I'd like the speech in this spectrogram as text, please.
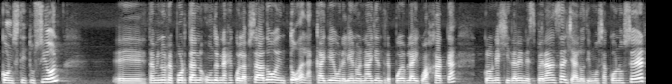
Constitución. Eh, también nos reportan un drenaje colapsado en toda la calle Aureliano Anaya entre Puebla y Oaxaca. Colonia Gidal en Esperanza, ya lo dimos a conocer.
